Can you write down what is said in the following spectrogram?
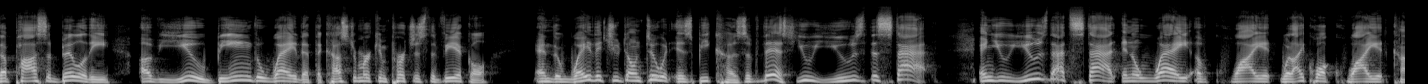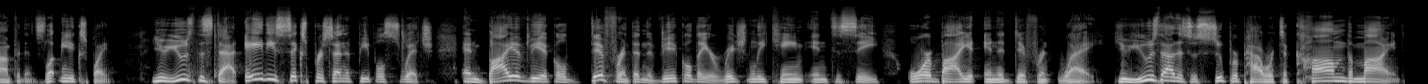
the possibility of you being the way that the customer can purchase the vehicle. And the way that you don't do it is because of this. You use the stat and you use that stat in a way of quiet, what I call quiet confidence. Let me explain. You use the stat 86% of people switch and buy a vehicle different than the vehicle they originally came in to see or buy it in a different way. You use that as a superpower to calm the mind,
